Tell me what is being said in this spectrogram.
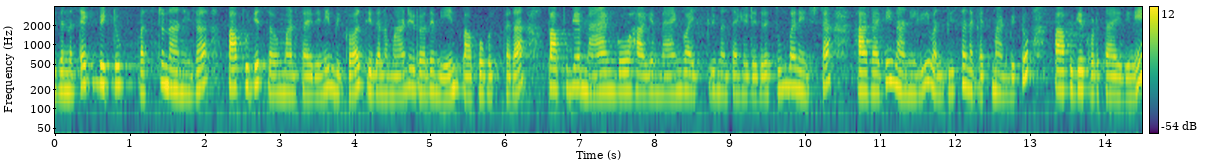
ಇದನ್ನು ತೆಗೆದ್ಬಿಟ್ಟು ಫಸ್ಟ್ ನಾನೀಗ ಪಾಪುಗೆ ಸರ್ವ್ ಮಾಡ್ತಾ ಇದ್ದೀನಿ. ಬಿಕಾಸ್ ಇದನ್ನು ಮಾಡಿರೋದೇ ಮೇನ್ ಪಾಪುಗೋಸ್ಕರ. ಪಾಪುಗೆ ಮ್ಯಾಂಗೋ ಹಾಗೆ ಮ್ಯಾಂಗೋ ಐಸ್ ಕ್ರೀಮ್ ಅಂತ ಹೇಳಿದರೆ ತುಂಬಾ ಇಷ್ಟ. ಹಾಗಾಗಿ ನಾನಿಲ್ಲಿ ಒಂದು ಪೀಸನ್ನು ಕಟ್ ಮಾಡಿಬಿಟ್ಟು ಪಾಪುಗೆ ಕೊಡ್ತಾ ಇದ್ದೀನಿ.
